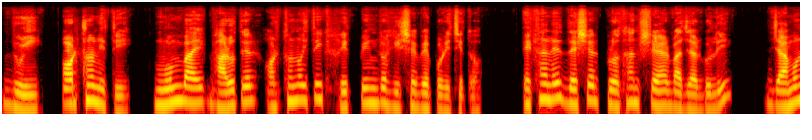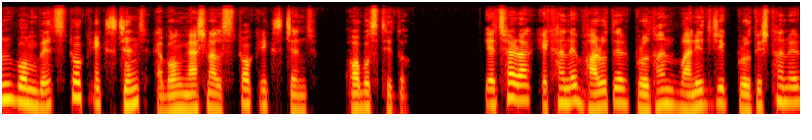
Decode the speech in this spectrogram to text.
দুই, অর্থনীতি। মুম্বাই ভারতের অর্থনৈতিক হৃৎপিণ্ড হিসেবে পরিচিত। এখানে দেশের প্রধান শেয়ার বাজারগুলি যেমন বোম্বে স্টক এক্সচেঞ্জ এবং ন্যাশনাল স্টক এক্সচেঞ্জ অবস্থিত। এছাড়া এখানে ভারতের প্রধান বাণিজ্যিক প্রতিষ্ঠানের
